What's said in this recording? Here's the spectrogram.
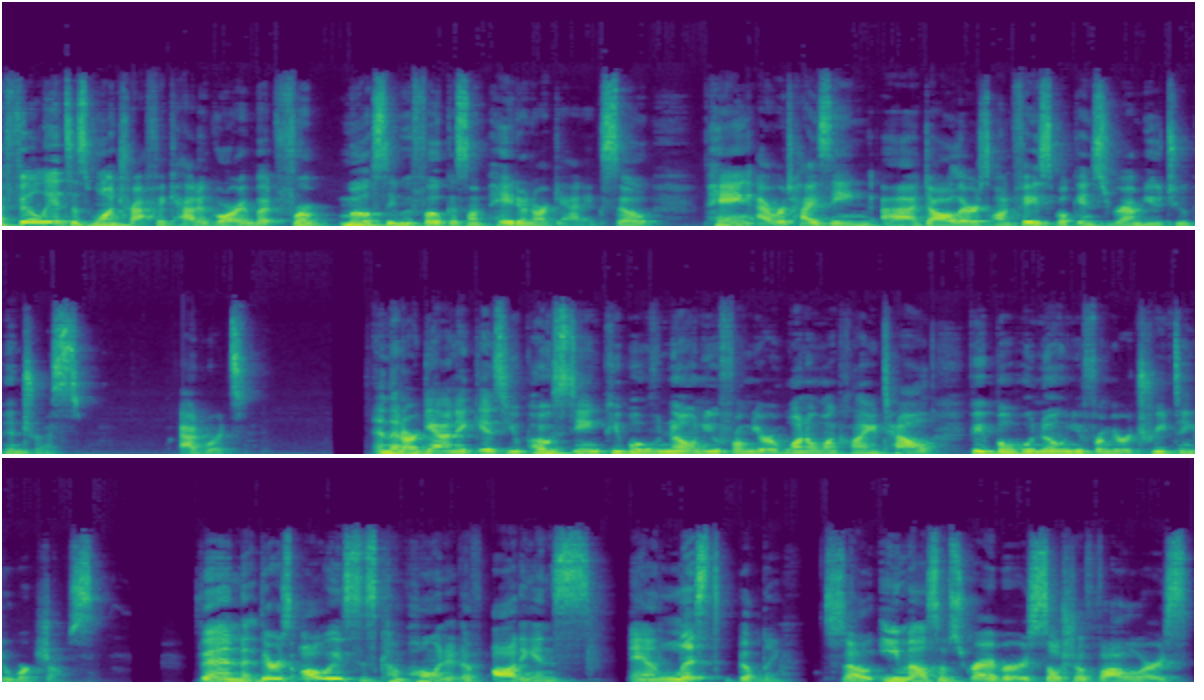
Affiliates is one traffic category, but for mostly we focus on paid and organic. So paying advertising uh, dollars on Facebook, Instagram, YouTube, Pinterest, AdWords. And then organic is you posting people who've known you from your one-on-one clientele, people who know you from your retreats and your workshops. Then there's always this component of audience and list building. So email subscribers, social followers,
